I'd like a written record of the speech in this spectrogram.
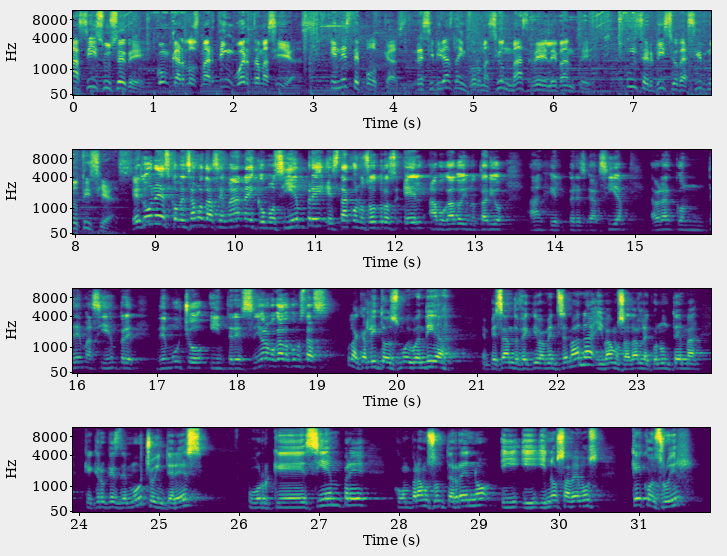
Así sucede con Carlos Martín Huerta Macías. En este podcast recibirás la información más relevante. Un servicio de Asir Noticias. El lunes comenzamos la semana y como siempre está con nosotros el abogado y notario Ángel Pérez García. La verdad, con temas siempre de mucho interés. Señor abogado, ¿cómo estás? Hola Carlitos, muy buen día. Empezando efectivamente semana y vamos a darle con un tema que creo que es de mucho interés porque siempre compramos un terreno y, y, y no sabemos qué construir,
